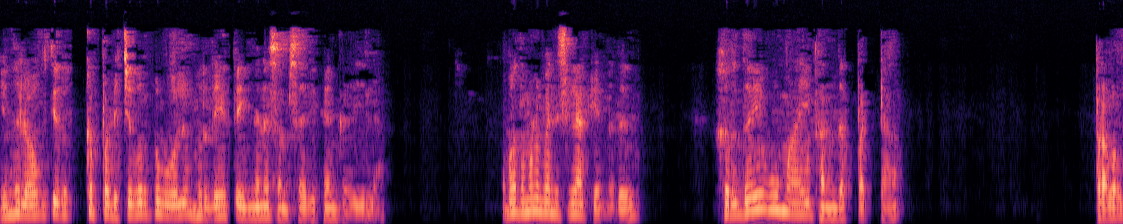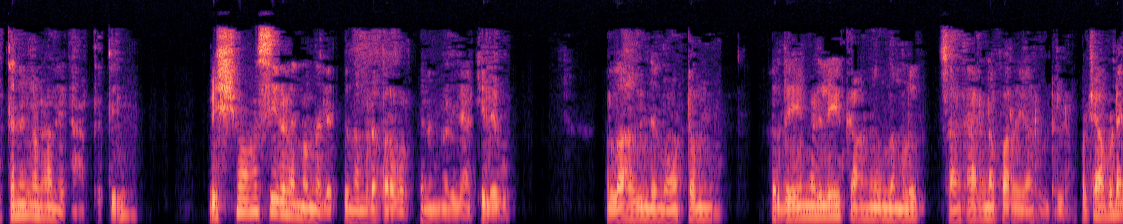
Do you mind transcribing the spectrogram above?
ഇന്ന് ലോകത്ത് ഇതൊക്കെ പഠിച്ചവർക്ക് പോലും ഹൃദയത്തെ ഇങ്ങനെ സംസാരിക്കാൻ കഴിയില്ല. അപ്പൊ നമ്മൾ മനസ്സിലാക്കേണ്ടത് ഹൃദയവുമായി ബന്ധപ്പെട്ട പ്രവർത്തനങ്ങളാണ് യഥാർത്ഥത്തിൽ വിശ്വാസികൾ എന്ന നിലയ്ക്ക് നമ്മുടെ പ്രവർത്തനങ്ങളിൽ അഖിലവും അള്ളാഹുവിന്റെ നോട്ടം ഹൃദയങ്ങളിലേക്കാണ് നമ്മൾ സാധാരണ പറയാറുണ്ടല്ലോ. പക്ഷെ അവിടെ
